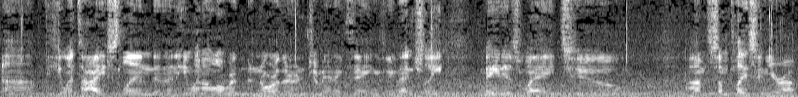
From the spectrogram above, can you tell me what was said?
um, he went to Iceland, and then he went all over the northern Germanic things, and eventually made his way to um, someplace in Europe.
